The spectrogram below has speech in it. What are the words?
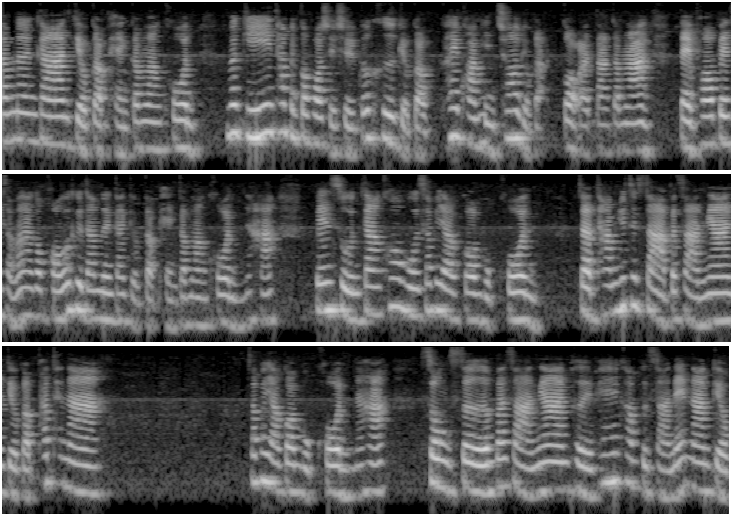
ดำเนินการเกี่ยวกับแผนกำลังคน เมื่อกี้ถ้าเป็นกพเฉยๆก็คือเกี่ยวกับให้ความเห็นชอบเกี่ยวกับกรอบอัตรากำลัง แต่พอเป็นสำนักงานกพก็คือดำเนินการเกี่ยวกับแผนกำลังคนนะคะ เป็นศูนย์กลางข้อมูลทรัพยากรบุคคล จัดทำยุทธศาสตร์ประสานงานเกี่ยวกับพัฒนา ทรัพยากรบุคคลนะคะ ส่งเสริมประสานงานเผยแพร่คำปรึกษาแนะนำเกี่ยว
